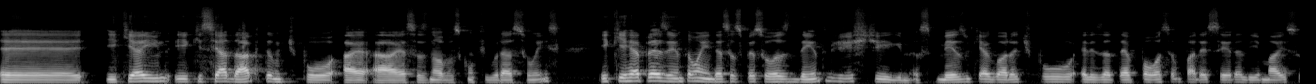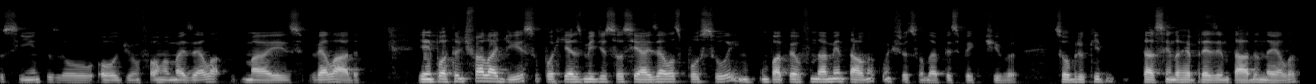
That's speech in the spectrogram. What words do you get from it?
é, e, que ainda, e que se adaptam tipo, a, a essas novas configurações e que representam ainda essas pessoas dentro de estigmas, mesmo que agora, tipo, eles até possam parecer ali mais sucintos ou, ou de uma forma mais, ela, mais velada. E é importante falar disso porque as mídias sociais elas possuem um papel fundamental na construção da perspectiva sobre o que está sendo representado nela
